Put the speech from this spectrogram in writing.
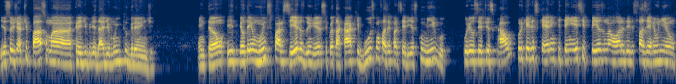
isso já te passa uma credibilidade muito grande. Então, eu tenho muitos parceiros do Engenheiro 50K que buscam fazer parcerias comigo por eu ser fiscal, porque eles querem que tenha esse peso na hora deles fazer a reunião.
